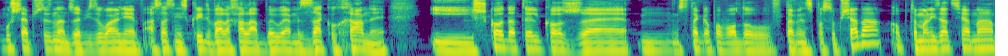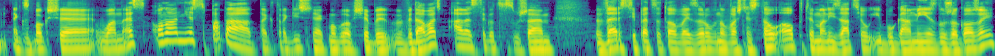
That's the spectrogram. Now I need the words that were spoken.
muszę przyznać, że wizualnie w Assassin's Creed Valhalla byłem zakochany i szkoda tylko, że mm, z tego powodu w pewien sposób siada optymalizacja na Xboxie One S. Ona nie spada tak tragicznie, jak mogłoby się by wydawać, ale z tego co słyszałem, w wersji PC-owej zarówno właśnie z tą optymalizacją i bugami jest dużo gorzej.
